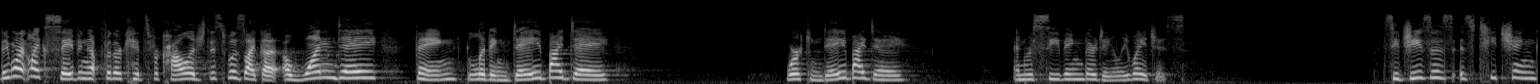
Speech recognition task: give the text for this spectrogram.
They weren't like saving up for their kids for college. This was like a, a one day thing, living day by day, working day by day, and receiving their daily wages. See, Jesus is teaching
